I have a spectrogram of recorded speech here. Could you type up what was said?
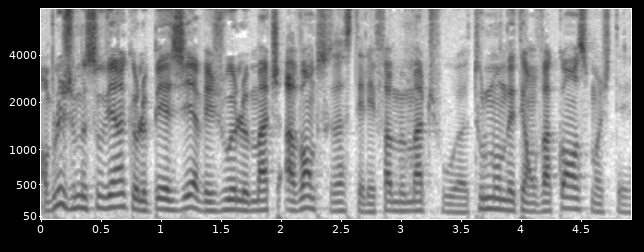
En plus, je me souviens que le PSG avait joué le match avant, parce que ça, c'était les fameux matchs où euh, tout le monde était en vacances. Moi, j'étais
